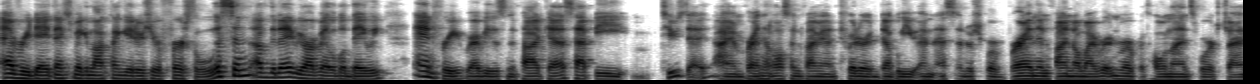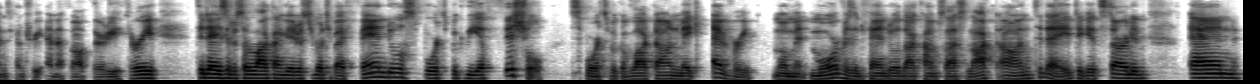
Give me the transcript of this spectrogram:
every day. Thanks for making Locked On Gators your first listen of the day. We are available daily and free wherever you listen to podcasts. Happy Tuesday. I am Brandon Olson. Find me on Twitter at WNS underscore Brandon. Find all my written work with Whole Nine Sports, Giants Country, NFL 33. Today's episode of Locked On Gators is brought to you by FanDuel Sportsbook, the official sportsbook of Locked On. Make every moment more. Visit fanduel.com slash locked on today to get started. And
